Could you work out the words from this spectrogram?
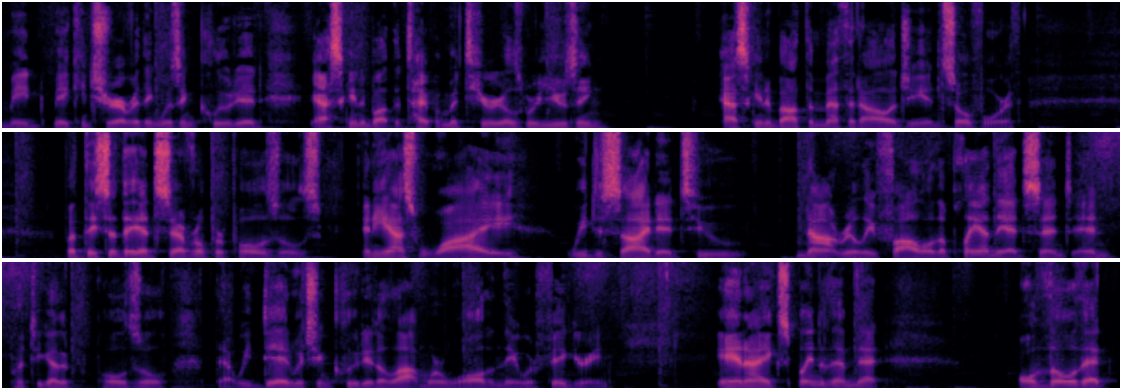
made, making sure everything was included, asking about the type of materials we're using, asking about the methodology, and so forth. But they said they had several proposals, and he asked why we decided to not really follow the plan they had sent and put together a proposal that we did, which included a lot more wall than they were figuring. And I explained to them that although that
